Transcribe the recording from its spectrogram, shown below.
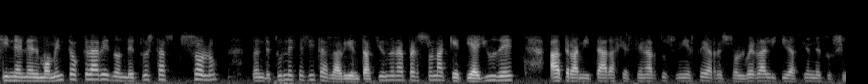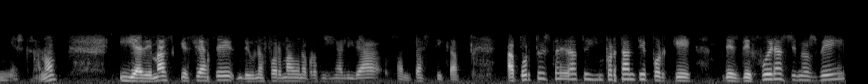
sino en el momento clave donde tú estás solo, donde tú necesitas la orientación de una persona persona que te ayude a tramitar, a gestionar tu siniestro y a resolver la liquidación de tu siniestro, ¿no? Y además que se hace de una forma, de una profesionalidad fantástica. Aporto este dato importante porque desde fuera se nos ve,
